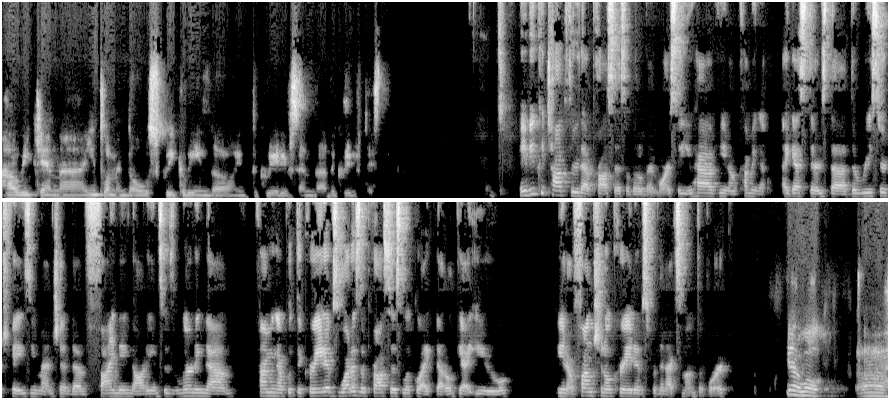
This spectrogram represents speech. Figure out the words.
how we can uh, implement those quickly in the in the creatives and uh, the creative testing maybe you could talk through that process a little bit more. So you have you know coming up i guess there's the the research phase you mentioned of finding the audiences and learning them coming up with the creatives. What does the process look like that'll get you you know functional creatives for the next month of work? Yeah well uh,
